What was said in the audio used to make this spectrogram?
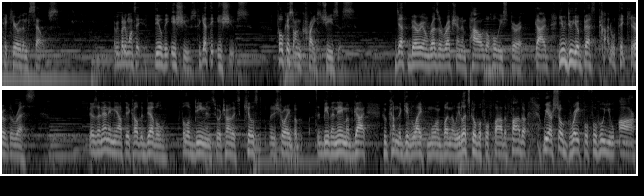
take care of themselves. Everybody wants to deal the issues. Forget the issues. Focus on Christ Jesus. Death, burial, and resurrection and power of the Holy Spirit. God, you do your best. God will take care of the rest. There's an enemy out there called the devil full of demons who are trying to kill, steal, and destroy. But blessed be the name of God who come to give life more abundantly. Let's go before Father. Father, we are so grateful for who you are.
